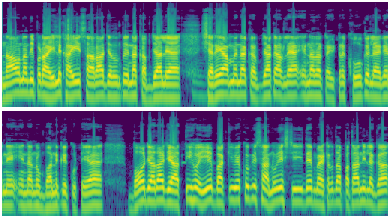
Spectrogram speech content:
ਨਾ ਉਹਨਾਂ ਦੀ ਪੜ੍ਹਾਈ ਲਿਖਾਈ, ਸਾਰਾ ਜਦੋਂ ਤੋਂ ਇਹਨਾਂ ਕਬਜ਼ਾ ਲਿਆ, ਸ਼ਰੇਆਮ ਇਹਨਾਂ ਕਬਜ਼ਾ ਕਰ ਲਿਆ, ਇਹਨਾਂ ਦਾ ਟਰੈਕਟਰ ਖੋਹ ਕੇ ਲੈ ਗਏ ਨੇ, ਇਹਨਾਂ ਨੂੰ ਬੰਨ ਕੇ ਕੁੱਟਿਆ ਹੈ। ਬਹੁਤ ਜ਼ਿਆਦਾ ਜ਼ਿਆਦਤੀ ਹੋਈ ਹੈ ਬਾਕੀ ਵੇਖੋ ਕਿ ਸਾਨੂੰ ਇਸ ਚੀਜ਼ ਦੇ ਮੈਟਰ ਦਾ ਪਤਾ ਨਹੀਂ ਲੱਗਾ,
